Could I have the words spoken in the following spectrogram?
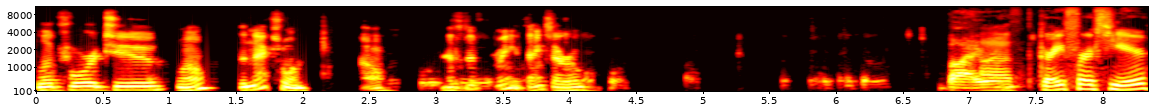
look forward to well the next one. So that's it for me. Thanks, everyone. Bye. Uh, great first year.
